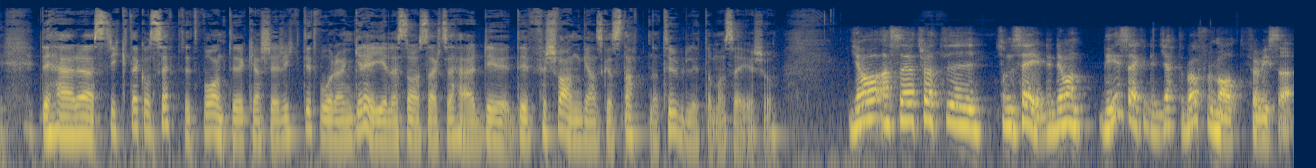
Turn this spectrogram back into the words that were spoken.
det här eh, strikta konceptet var inte kanske riktigt våran grej. Eller snarare sagt så här. Det, det försvann ganska snabbt naturligt om man säger så. Ja, alltså jag tror att vi, som du säger, det, det, var, det är säkert ett jättebra format för vissa.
